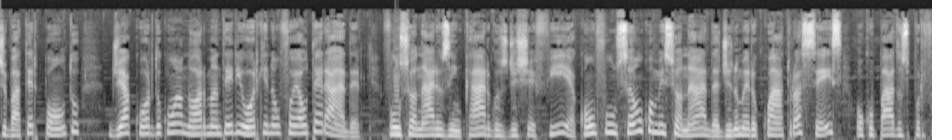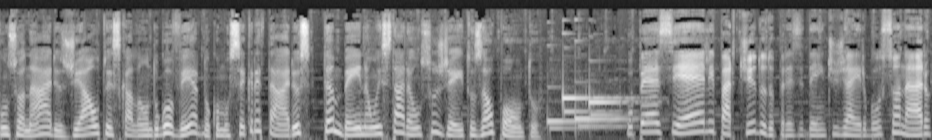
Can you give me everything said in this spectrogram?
de bater ponto, de acordo com a norma anterior que não foi alterada. Funcionários em cargos de chefia com função comissionada de número 4 a 6, ocupados por funcionários de alto escalão do governo, como secretários, também não estarão sujeitos ao ponto. O PSL, partido do presidente Jair Bolsonaro,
